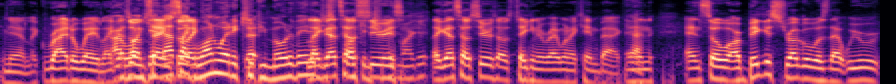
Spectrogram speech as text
Yeah, like right away. Like that's well, what I'm get- saying. That's so like, one way to keep that- you motivated. like, that's how serious- like that's how serious I was taking it right when I came back. Yeah. And and so our biggest struggle was that we were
